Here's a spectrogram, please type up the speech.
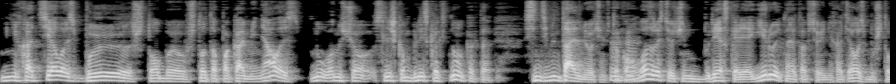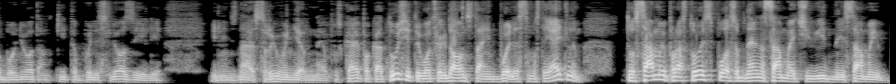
не хотелось бы, чтобы что-то пока менялось. Ну, он еще слишком близко, ну, как-то сентиментальный очень в таком uh-huh. возрасте, очень резко реагирует на это все, и не хотелось бы, чтобы у него там какие-то были слезы или, или не знаю, срывы нервные. Пускай пока тусит, и вот когда он станет более самостоятельным, то самый простой способ, наверное, самый очевидный, самый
